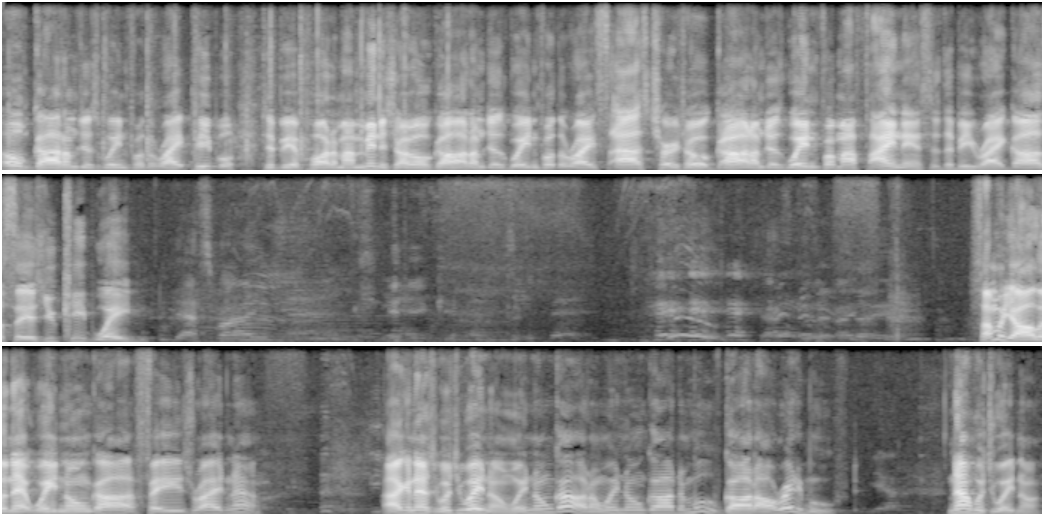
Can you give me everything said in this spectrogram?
Oh God, I'm just waiting for the right people to be a part of my ministry. Oh God, I'm just waiting for the right size church. Oh God, I'm just waiting for my finances to be right. God says, You keep waiting. Some of y'all in that waiting on God phase right now. I can ask you, what you waiting on? I'm waiting on God. I'm waiting on God to move. God already moved. Now what you waiting on?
